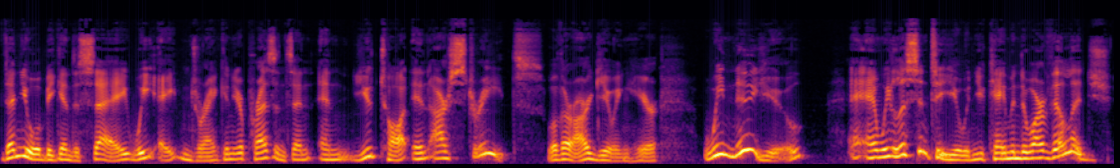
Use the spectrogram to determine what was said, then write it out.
Then you will begin to say, We ate and drank in your presence, and, and you taught in our streets. Well, they're arguing here. We knew you, and we listened to you when you came into our village.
